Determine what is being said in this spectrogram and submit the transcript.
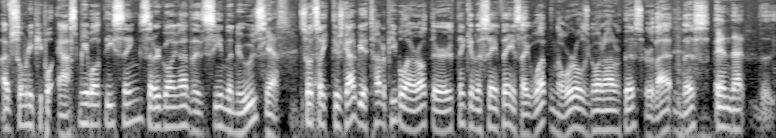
I have so many people ask me about these things that are going on they've seen the news. Yes. So it's like there's got to be a ton of people that are out there thinking the same thing. It's like, what in the world is going on with this or that and this? and that the,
